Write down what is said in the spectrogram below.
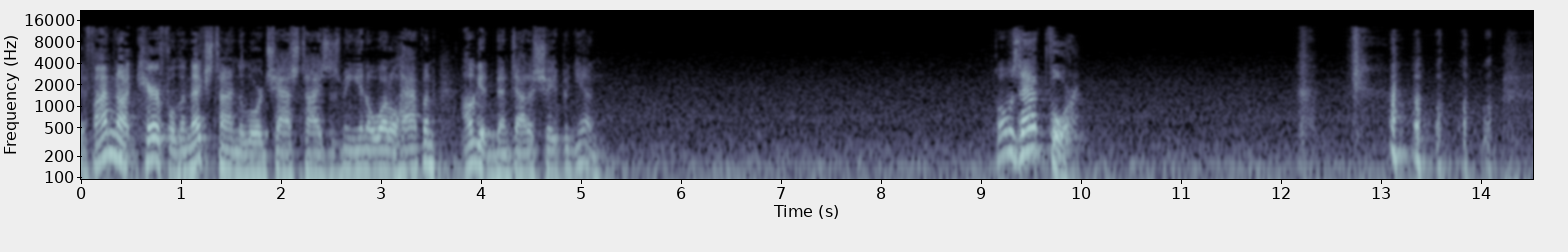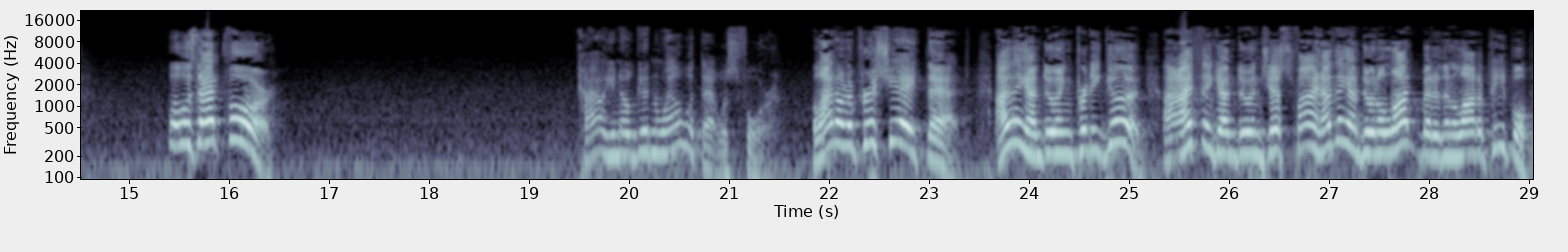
If I'm not careful, the next time the Lord chastises me, you know what will happen? I'll get bent out of shape again. What was that for? what was that for? Kyle, you know good and well what that was for. Well, I don't appreciate that. I think I'm doing pretty good. I think I'm doing just fine. I think I'm doing a lot better than a lot of people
